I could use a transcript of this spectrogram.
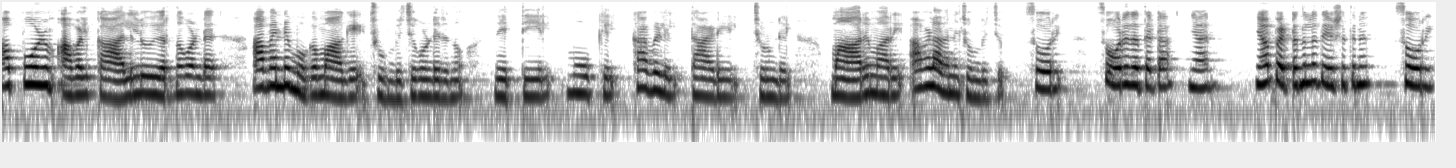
അപ്പോഴും അവൾ കാലിൽ ഉയർന്നുകൊണ്ട് അവന്റെ മുഖമാകെ ചുംബിച്ചുകൊണ്ടിരുന്നു നെറ്റിയിൽ മൂക്കിൽ കവിളിൽ താടിയിൽ ചുണ്ടിൽ മാറി മാറി അവൾ അവനെ ചുംബിച്ചു. സോറി സോറി തത്തട്ട ഞാൻ ഞാൻ പെട്ടെന്നുള്ള ദേഷ്യത്തിന് സോറി.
